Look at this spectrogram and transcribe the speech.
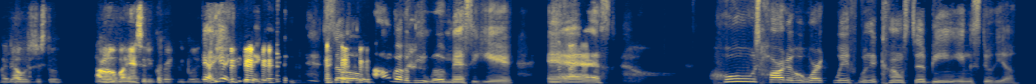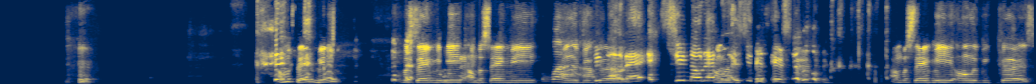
Like that was just a I don't know if I answered it correctly, but yeah, yeah, you did. so I'm gonna be a little messy here and ask who's harder to work with when it comes to being in the studio? I'm gonna say me. I'm gonna say me. I'm gonna say me wow. only because she know that. She know that I'm voice. I'm gonna say me only because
